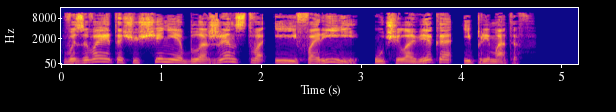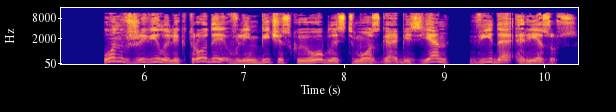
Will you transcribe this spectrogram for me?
вызывает ощущение блаженства и эйфории у человека и приматов. Он вживил электроды в лимбическую область мозга обезьян вида резус.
